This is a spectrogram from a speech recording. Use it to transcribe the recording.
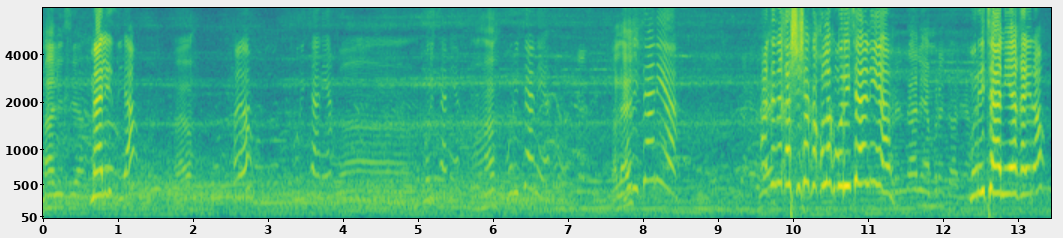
ماليزيا. ماليزيا. أيوه. أيوه. موريتانيا. موريتانيا. ها موريتانيا؟ موريتانيا. بعدين اغششك أقول لك موريتانيا. موريتانيا موريتانيا. موريتانيا غيره. آه،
